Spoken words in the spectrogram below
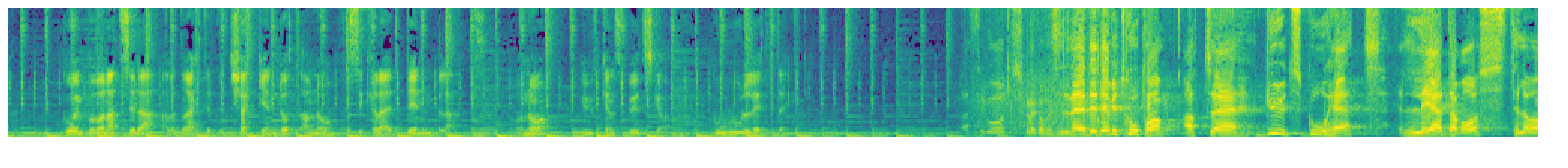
Gå inn på vår nettside eller direkte til checkin.no for å sikre deg din billett. Og nå ukens budskap. God lytting. Vær så god. Skal dere få sitte ned. Det er det vi tror på. At eh, Guds godhet leder oss til å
